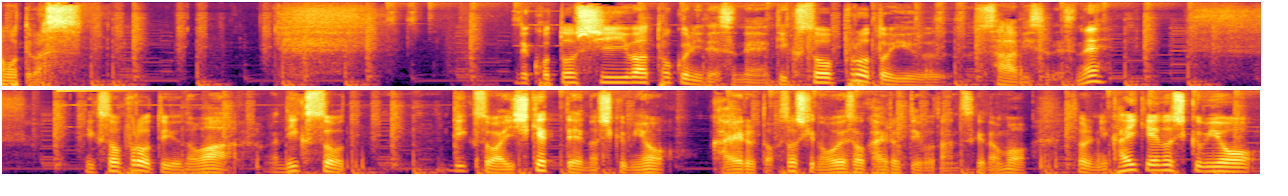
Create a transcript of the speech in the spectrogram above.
思ってます。で、今年は特にですね、ディクソープロというサービスですね。ディクソープロというのは、ディクソー、ディクソは意思決定の仕組みを変えると、組織の OS を変えるっていうことなんですけども、それに会計の仕組みを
